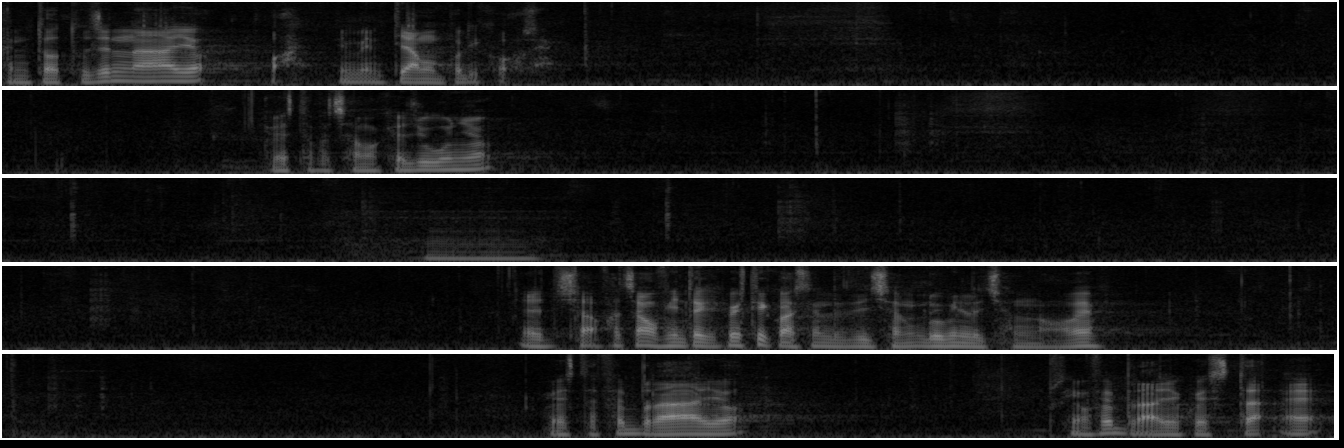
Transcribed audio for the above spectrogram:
28 gennaio, bah, inventiamo un po' di cose. Questo facciamo che a giugno. E diciamo, facciamo finta che questi qua siano del 2019 questo è febbraio. Primo febbraio questa è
